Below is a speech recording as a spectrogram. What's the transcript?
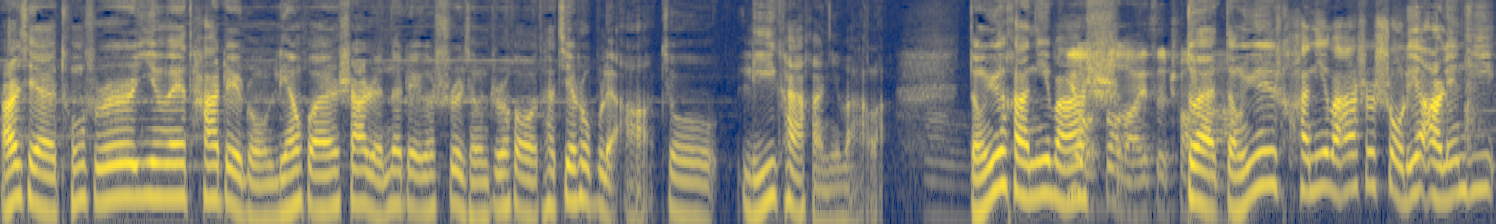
而且同时因为他这种连环杀人的这个事情之后，他接受不了，就离开汉尼拔了。等于汉尼拔对，等于汉尼拔是受了一二连击，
